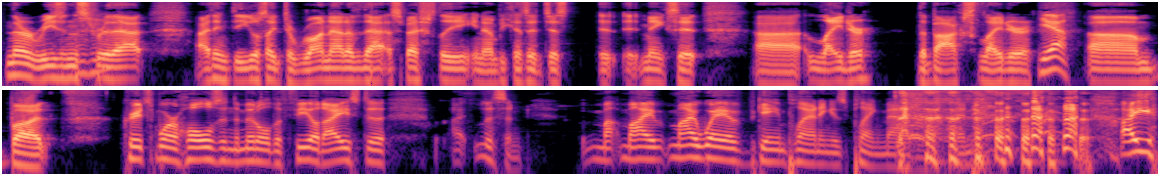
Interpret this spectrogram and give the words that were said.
and there are reasons mm-hmm. for that. I think the eagles like to run out of that especially you know because it just it, it makes it uh lighter the box lighter. Yeah. Um but creates more holes in the middle of the field. I used to I, listen my, my my way of game planning is playing Madden. I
